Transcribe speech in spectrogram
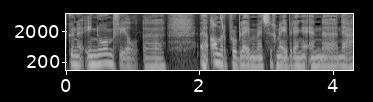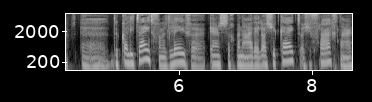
kunnen enorm veel uh, uh, andere problemen met zich meebrengen. En uh, nou, de kwaliteit van het leven ernstig benadelen. Als je kijkt, als je vraagt naar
